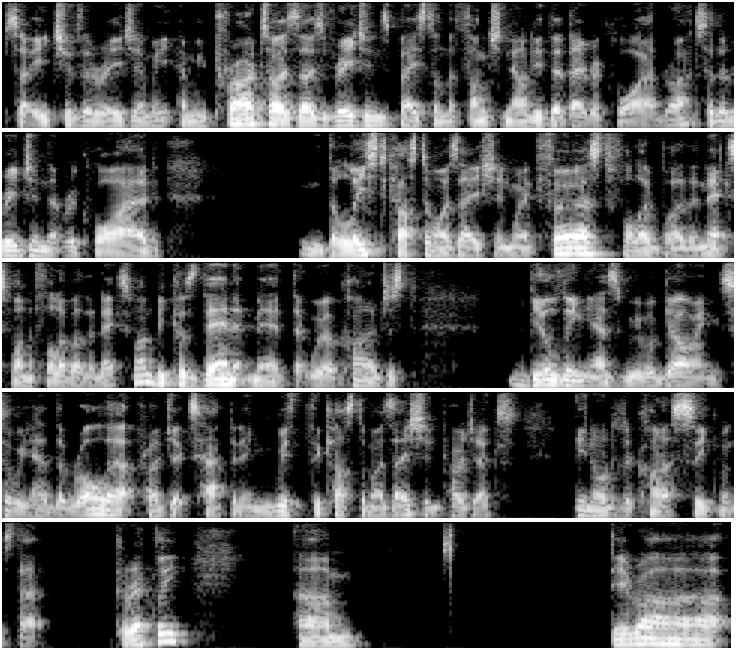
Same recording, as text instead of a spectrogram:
So each of the region we and we prioritize those regions based on the functionality that they required, right? So the region that required the least customization went first, followed by the next one, followed by the next one, because then it meant that we were kind of just building as we were going. So we had the rollout projects happening with the customization projects in order to kind of sequence that correctly. Um, there are,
